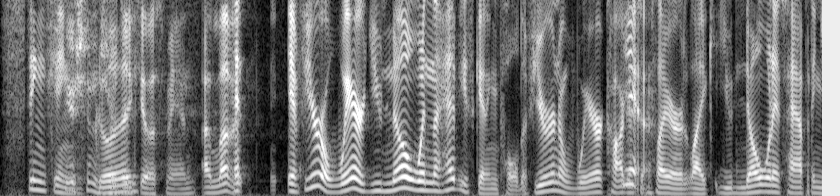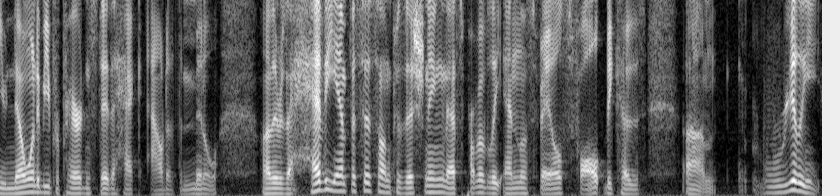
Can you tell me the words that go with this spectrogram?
stinking Fusion's good. ridiculous, man. I love it. And if you're aware, you know when the heavy's getting pulled. If you're an aware, cognizant Yeah. player, like you know when it's happening, you know when to be prepared and stay the heck out of the middle. Uh, there's a heavy emphasis on positioning. That's probably Endless Vale's fault because um, really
